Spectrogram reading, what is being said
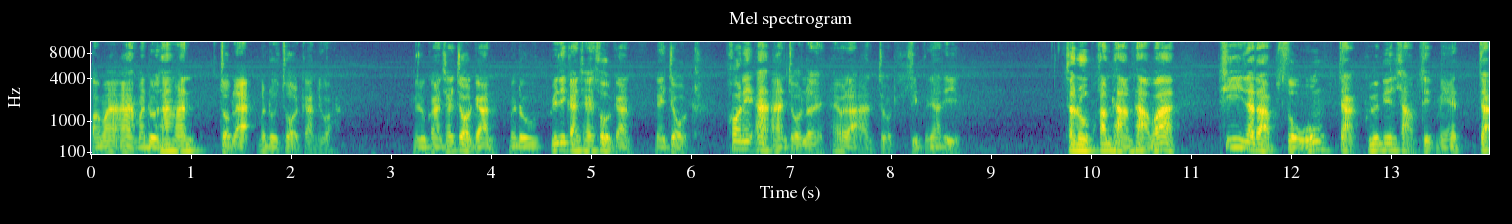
ต่อมาอ่ามาดูทั้งนั้น จบแล้วมาดูโจทย์กันดีกว่ามาดูการใช้โจทย์กัน มาดูวิธีการใช้สูตรกันในโจทย์ ข้อนี้อ่าอ่านโจทย์เลยให้เวลาอ่านโจทย์10วินาที สรุปคำถามถามว่าที่ระดับสูงจากพื้นดิน 30 เมตร จะ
